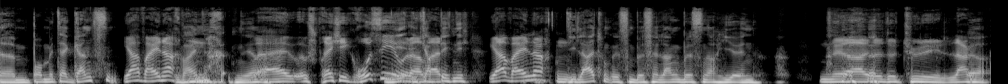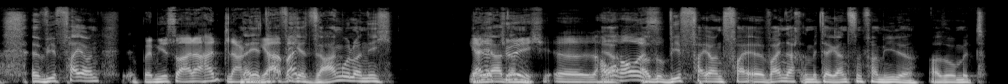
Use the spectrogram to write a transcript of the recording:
Ähm, boah, mit der ganzen Ja, Weihnachten. Weihnachten, ja. Äh, spreche ich Russi Nee, oder ich hab was? dich nicht. Ja, Weihnachten. Die Leitung ist ein bisschen lang bis nach hierhin. Ja, natürlich, lang. Ja. Äh, wir feiern. Bei mir ist so allerhand lang. Naja, ja, darf was? ich jetzt sagen oder nicht? ja, ja, natürlich. äh, hau raus. Also wir feiern Fei äh, Weihnachten mit der ganzen Familie. Also mit.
